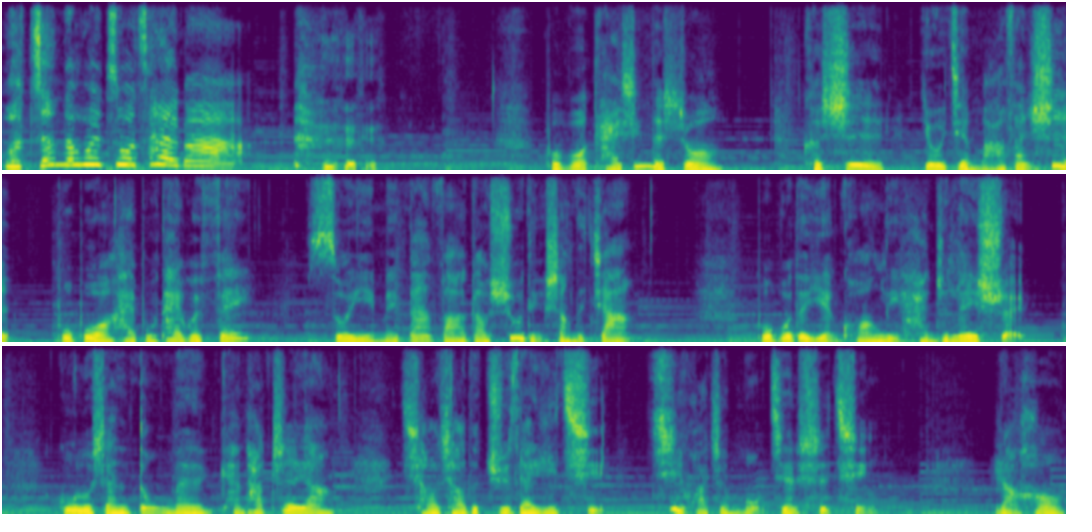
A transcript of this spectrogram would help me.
我真的会做菜吧？波波开心地说。可是有一件麻烦事，波波还不太会飞，所以没办法到树顶上的家。波波的眼眶里含着泪水。咕噜山的动物们看他这样，悄悄地聚在一起，计划着某件事情，然后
